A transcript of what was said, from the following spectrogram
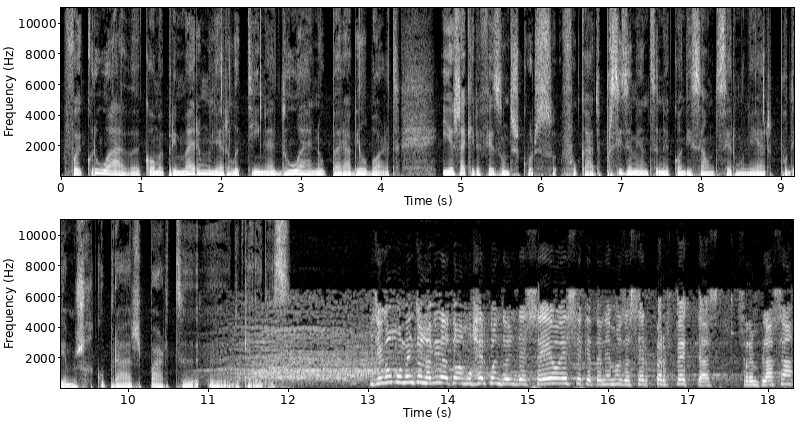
foi coroada como a primeira mulher latina do ano para a Billboard. E a Shakira fez um discurso focado precisamente na condição de ser mulher. Podemos recuperar parte eh, do que ela disse. Y llega un momento en la vida de toda mujer cuando el deseo ese que tenemos de ser perfectas se reemplaza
